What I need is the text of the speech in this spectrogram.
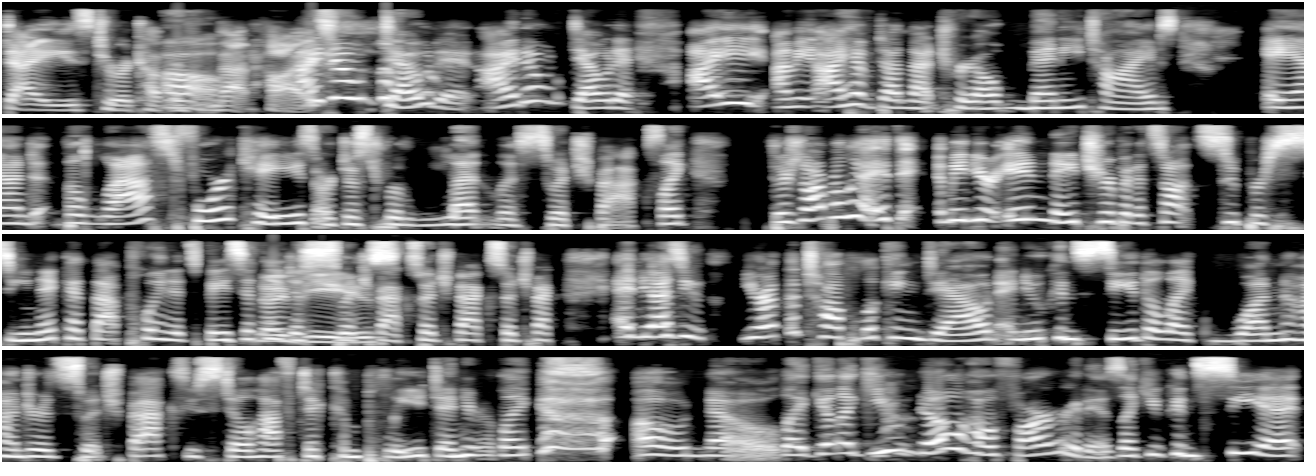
days to recover oh, from that hike. I don't doubt it. I don't doubt it. I, I mean, I have done that trail many times. And the last four Ks are just relentless switchbacks. Like there's not really i mean you're in nature but it's not super scenic at that point. It's basically no just views. switch back switch back switch back. And as you you're at the top looking down and you can see the like 100 switchbacks you still have to complete. And you're like oh no. Like like you know how far it is. Like you can see it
